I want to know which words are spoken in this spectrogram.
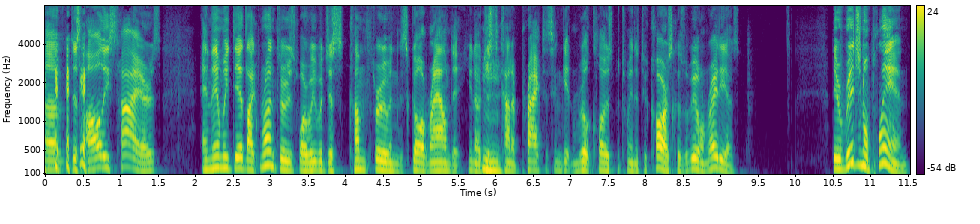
of just all these tires. And then we did like run throughs where we would just come through and just go around it, you know, just kind of practicing getting real close between the two cars because we were on radios. The original plan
